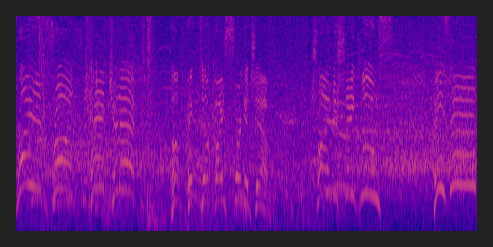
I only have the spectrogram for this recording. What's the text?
Right in front. Can't connect. Puck picked up by Sergachev. Trying to shake loose. He's in.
